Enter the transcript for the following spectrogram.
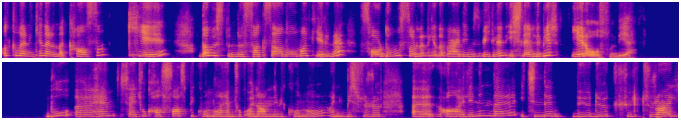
akıllarının kenarında kalsın ki dam üstünde saksan olmak yerine sorduğumuz soruların ya da verdiğimiz bilgilerin işlevli bir yeri olsun diye. Bu e, hem şey çok hassas bir konu hem çok önemli bir konu. Hani bir sürü e, ailenin de içinde büyüdüğü kültürel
